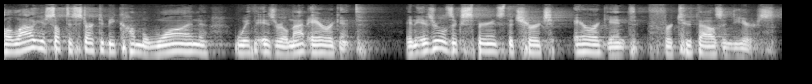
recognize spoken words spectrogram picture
allow yourself to start to become one with Israel, not arrogant. And Israel's experienced the church arrogant for 2,000 years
